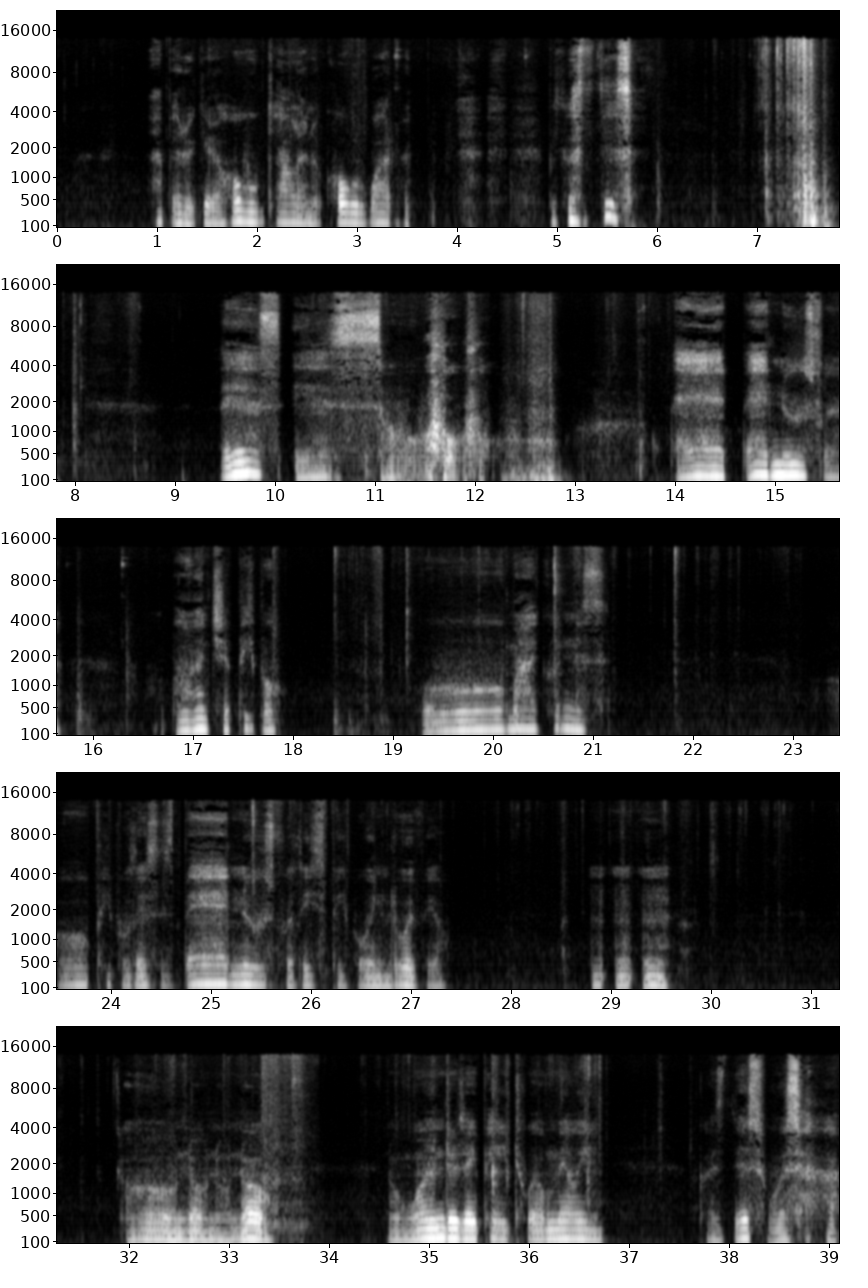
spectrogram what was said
I better get a whole gallon of cold water because this this is so bad bad news for a bunch of people. Oh my goodness. Oh, people, this is bad news for these people in Louisville. Mm-mm-mm. Oh, no, no, no. No wonder they paid 12 million. Because this was...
